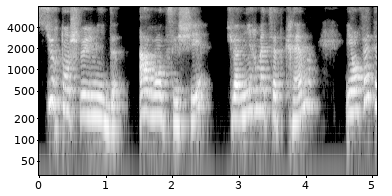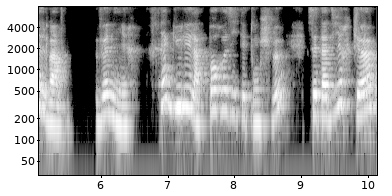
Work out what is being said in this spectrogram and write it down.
Sur ton cheveu humide, avant de sécher, tu vas venir mettre cette crème. Et en fait, elle va venir réguler la porosité de ton cheveu. C'est-à-dire que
